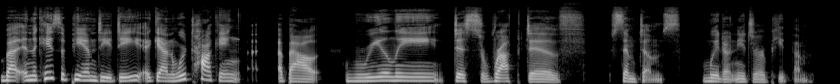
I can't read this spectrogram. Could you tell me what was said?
But in the case of PMDD, again, we're talking about really disruptive symptoms. We don't need to repeat them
